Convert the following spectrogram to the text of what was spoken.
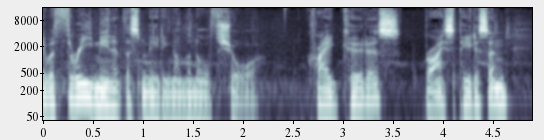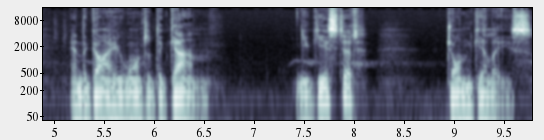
There were three men at this meeting on the North Shore Craig Curtis, Bryce Peterson, and the guy who wanted the gun. You guessed it, John Gillies.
